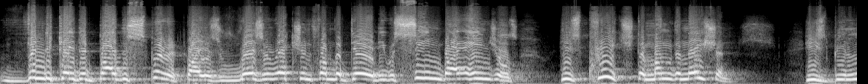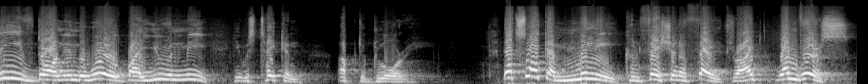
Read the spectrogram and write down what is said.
vindicated by the Spirit, by his resurrection from the dead. He was seen by angels. He's preached among the nations. He's believed on in the world by you and me. He was taken up to glory. That's like a mini confession of faith, right? One verse.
